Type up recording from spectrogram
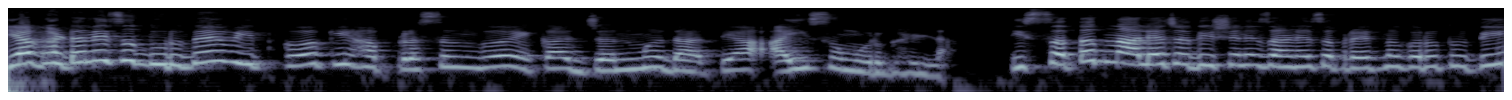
या घटनेचं दुर्दैव इतकं की हा प्रसंग एका जन्मदात्या आईसमोर घडला. ती सतत नाल्याच्या दिशेने जाण्याचा प्रयत्न करत होती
